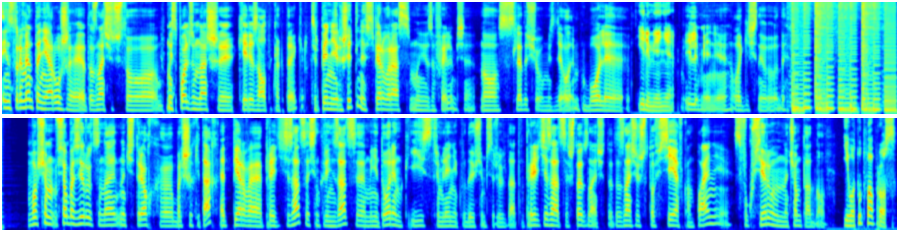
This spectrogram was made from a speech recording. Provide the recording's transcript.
Инструменты не оружие. Это значит, что мы используем наши key-результаты как трекер. Терпение и решительность. Первый раз мы зафейлимся, но с следующего мы сделаем более Или менее. или менее логичные выводы. В общем, все базируется на, на четырех э, больших китах. Это первое — приоритизация, синхронизация, мониторинг и стремление к выдающимся результатам. Приоритизация, что это значит? Это значит, что все в компании сфокусированы на чем-то одном. И вот тут вопрос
